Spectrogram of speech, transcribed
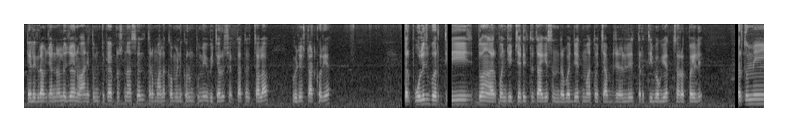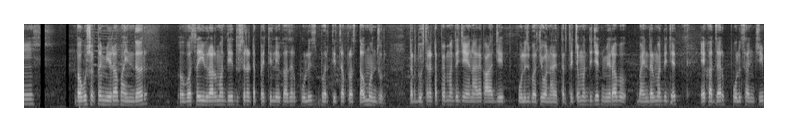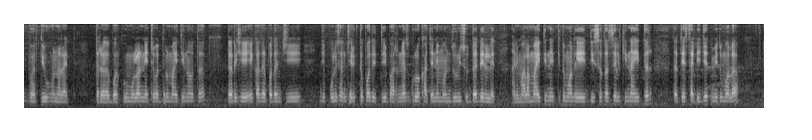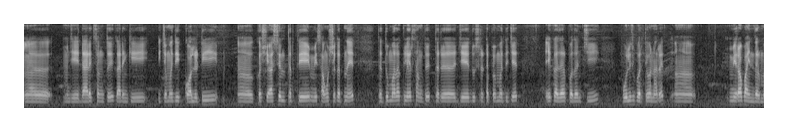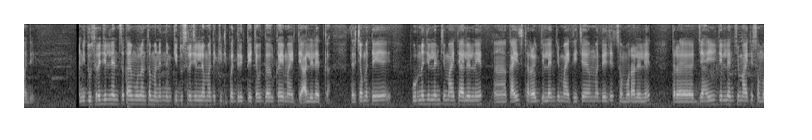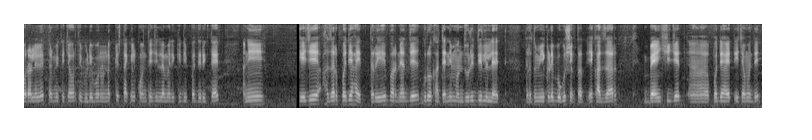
टेलिग्राम चॅनलला जॉईन व्हा. आणि तुमचे काही प्रश्न असेल तर मला कमेंट करून तुम्ही विचारू शकता. तर चला व्हिडिओ स्टार्ट करूया. तर पोलीस भरती दोन हजार पंचवीसच्या रिक्त जागेसंदर्भात जे महत्त्वाचे अपडेट आलेले तर ती बघूयात सर्वात पहिले. तर तुम्ही बघू शकता मीरा भाईंदर वसई विरारमध्ये दुसऱ्या टप्प्यातील एक हजार पोलीस भरतीचा प्रस्ताव मंजूर. तर दुसऱ्या टप्प्यामध्ये जे येणाऱ्या काळात जे पोलीस भरती होणार आहेत तर त्याच्यामध्ये जे मीरा भाईंदरमध्ये जे एक हजार पोलिसांची भरती होणार आहेत. तर भरपूर मुलांना याच्याबद्दल माहिती नव्हतं तर हे एक हजार पदांची जे पोलिसांचे रिक्त पद आहेत ते भरण्यास गृह खात्याने मंजुरीसुद्धा दिलेले आहेत. आणि मला माहिती नाही की तुम्हाला हे दिसत असेल की नाही तर तर त्यासाठी जे मी तुम्हाला म्हणजे डायरेक्ट सांगतो आहे कारण की याच्यामध्ये क्वालिटी कशी असेल तर ते मी सांगू शकत नाहीत. तर तुम्हाला क्लिअर सांगतो आहे तर जे दुसऱ्या टप्प्यामध्ये जे एक हजार पदांची पोलीस भरती होणार आहेत मीरा भाईंदरमध्ये. आणि दुसऱ्या जिल्ह्यांचं काय मुलांचं म्हणत नेमकी दुसऱ्या जिल्ह्यामध्ये किती पद त्याच्याबद्दल याच्याबद्दल काही माहिती आलेली आहेत का? तर याच्यामध्ये पूर्ण जिल्ह्यांची माहिती आलेली नाहीत. आहेत काहीच ठराविक जिल्ह्यांची माहितीच्यामध्ये जे समोर आलेले आहेत. तर ज्याही जिल्ह्यांची माहिती समोर आलेली आहेत तर मी त्याच्यावरती व्हिडिओ बनवून नक्कीच टाकेल कोणत्या जिल्ह्यामध्ये किती पदे रिक्त आहेत. आणि हे जे हजार पदे आहेत तर हे भरण्यात जे गृह खात्याने मंजुरी दिलेली आहेत तर तुम्ही इकडे बघू शकतात. एक हजार ब्याऐंशी जे पदे आहेत याच्यामध्ये.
